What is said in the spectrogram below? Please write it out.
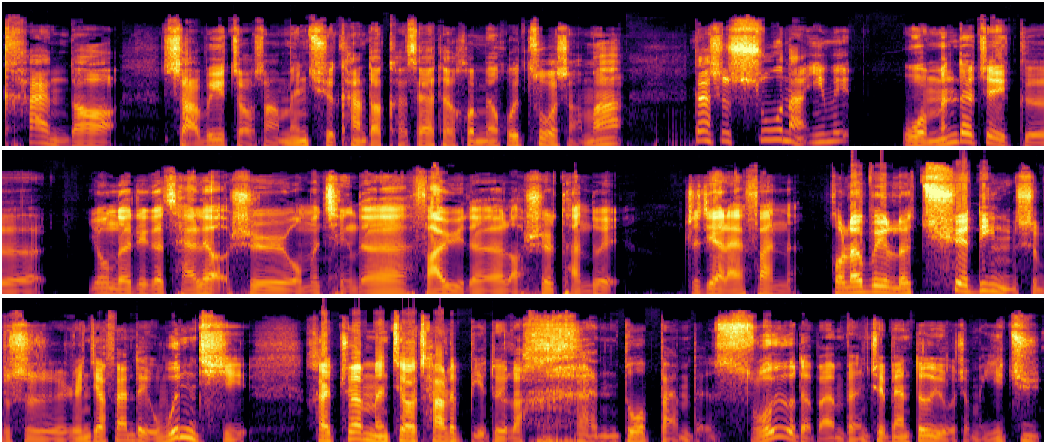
看到傻威找上门去，看到可赛特后面会做什么。但是书呢，因为我们的这个用的这个材料是我们请的法语的老师团队直接来翻的。后来为了确定是不是人家翻的有问题，还专门交叉了比对了很多版本，所有的版本这边都有这么一句，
